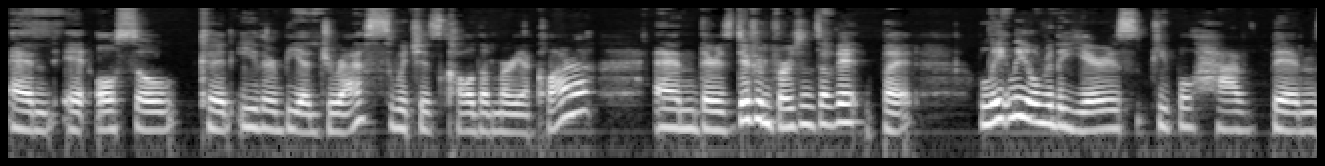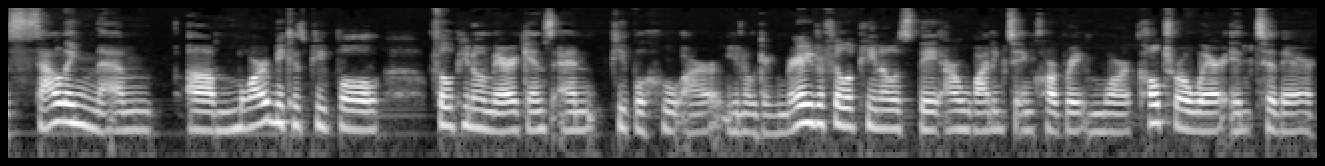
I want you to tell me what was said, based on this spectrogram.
And it also could either be a dress, which is called a Maria Clara, and there's different versions of it, but lately over the years, people have been selling them um, more because people Filipino Americans and people who are, you know, getting married to Filipinos, they are wanting to incorporate more cultural wear into their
